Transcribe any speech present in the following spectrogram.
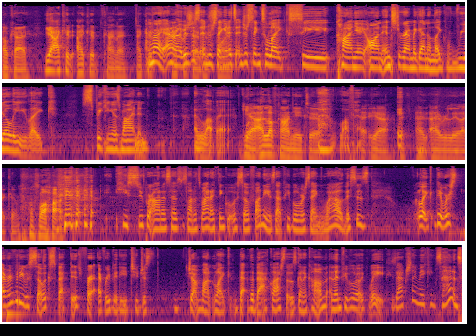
okay yeah i could i could kind of i could Right. I don't know. It was just interesting. And it's interesting to like see Kanye on Instagram again and like really like speaking his mind. And I love it. Yeah, I love Kanye too. I love him. Uh, yeah, It- I, I really like him a lot. he's super honest, has this on his mind. I think what was so funny is that people were saying, "Wow, this is like they were." Everybody was so expected for everybody to just jump on like ba- the backlash that was going to come, and then people are like, "Wait, he's actually making sense."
